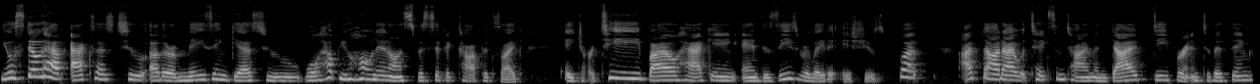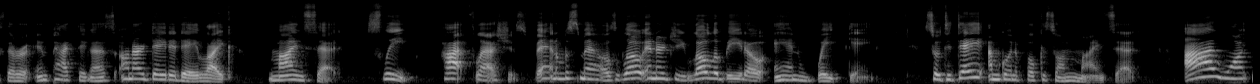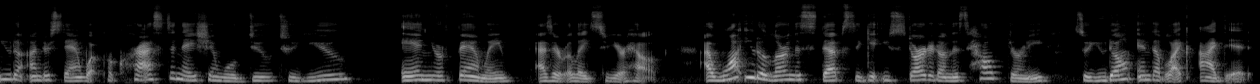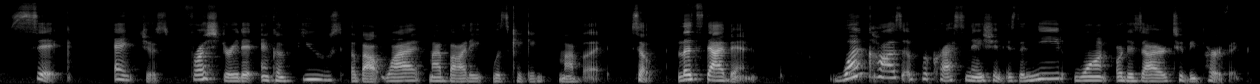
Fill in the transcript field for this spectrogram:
You'll still have access to other amazing guests who will help you hone in on specific topics like HRT, biohacking, and disease related issues. But I thought I would take some time and dive deeper into the things that are impacting us on our day to day, like mindset, sleep, hot flashes, phantom smells, low energy, low libido, and weight gain. So today I'm going to focus on mindset. I want you to understand what procrastination will do to you and your family as it relates to your health. I want you to learn the steps to get you started on this health journey so you don't end up like I did, sick, anxious, frustrated, and confused about why my body was kicking my butt. So let's dive in. One cause of procrastination is the need, want, or desire to be perfect.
